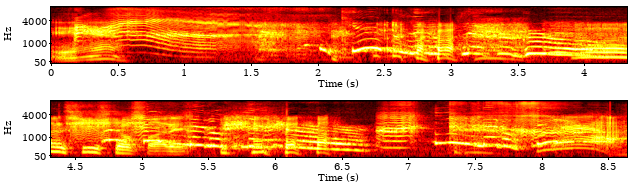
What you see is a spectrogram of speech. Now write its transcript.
Yeah. Cute Little flipper girl. Oh, she's so funny. Little flipper. Little flipper. Yeah.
